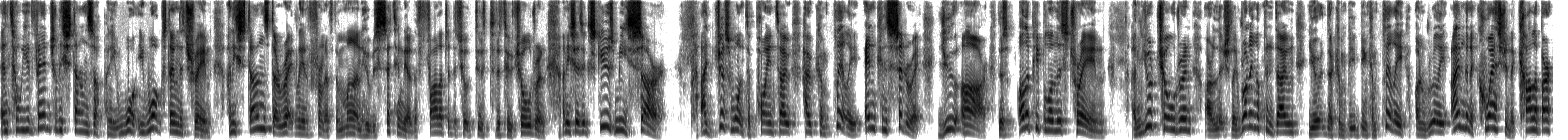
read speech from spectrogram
until he eventually stands up and he wa he walks down the train and he stands directly in front of the man who was sitting there, the father to the to, to the two children, and he says, "Excuse me, sir." I just want to point out how completely inconsiderate you are. There's other people on this train, and your children are literally running up and down. You're, they're being completely unruly. I'm going to question the caliber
